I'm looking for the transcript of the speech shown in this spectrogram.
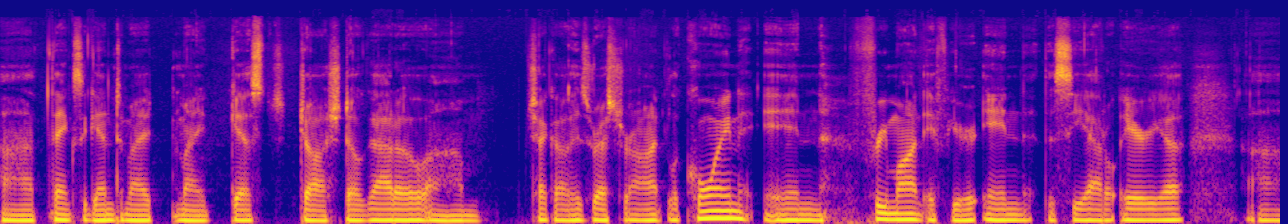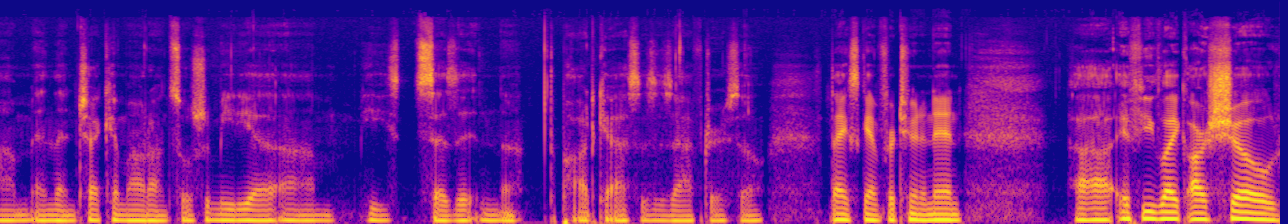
Uh, thanks again to my my guest Josh Delgado. Um, check out his restaurant Le Coin in Fremont if you're in the Seattle area, um, and then check him out on social media. Um, he says it in the, the podcast. This is after. So thanks again for tuning in. Uh, if you like our show,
